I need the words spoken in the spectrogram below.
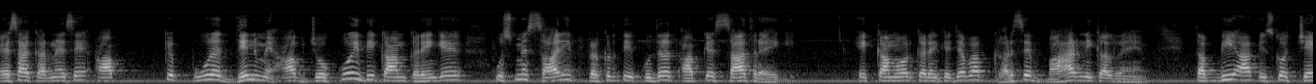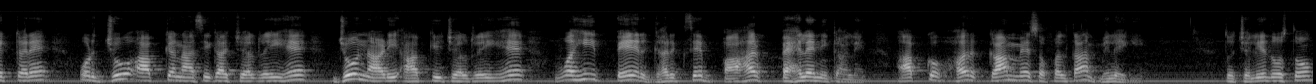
ऐसा करने से आपके पूरे दिन में आप जो कोई भी काम करेंगे, उसमें सारी प्रकृति, कुदरत आपके साथ रहेगी। एक काम और करें कि जब आप घर से बाहर निकल रहे हैं, तब भी आप इसको चेक करें और जो आपका नासिका चल रही है, जो नाड़ी आपकी चल रही है, वही पैर घर से बाहर पहले निकालें। आपको हर काम में सफलता मिलेगी। तो चलिए दोस्तों,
